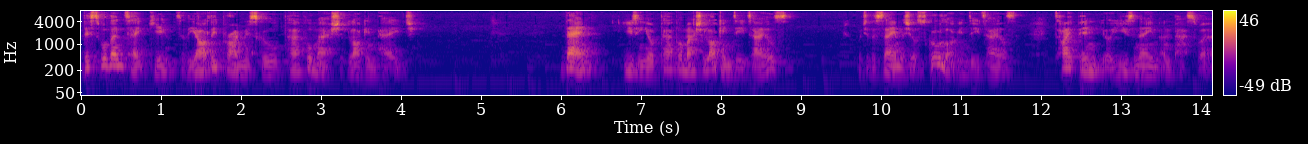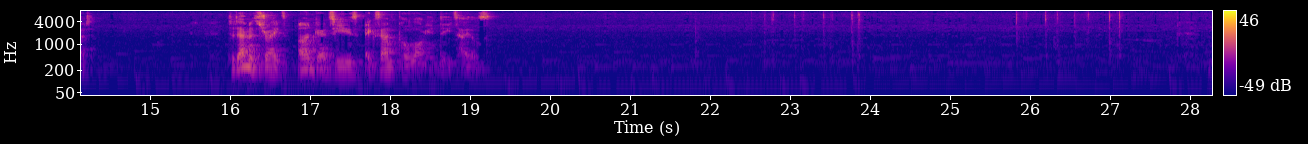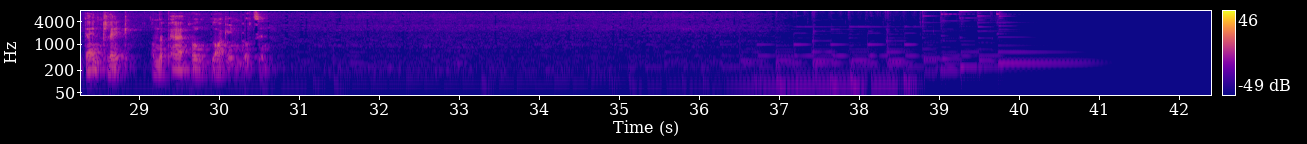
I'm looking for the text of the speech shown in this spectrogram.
This will then take you to the Yardley Primary School Purple Mash login page. Then, using your Purple Mash login details, which are the same as your school login details, type in your username and password. To demonstrate, I'm going to use example login details. Then click on the purple login button.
